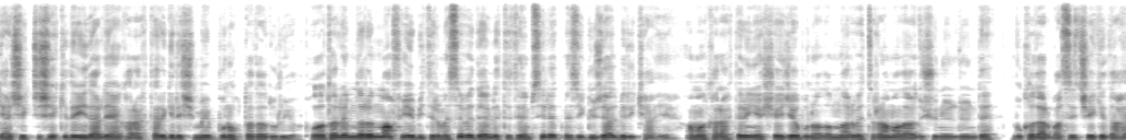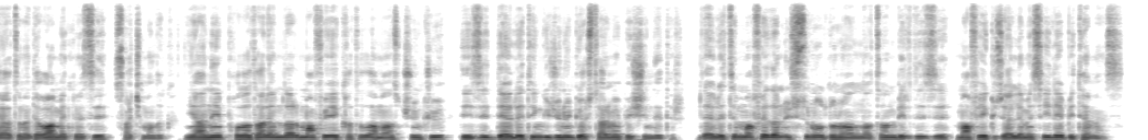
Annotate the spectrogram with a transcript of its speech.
Gerçekçi şekilde ilerleyen karakter gelişimi bu noktada duruyor. Polat Alemdar'ın mafyayı bitirmesi ve devleti temsil etmesi güzel bir hikaye ama karakterin yaşayacağı bunalımlar ve travmalar düşünüldüğünde bu bu kadar basit şekilde hayatına devam etmesi saçmalık. Yani Polat Alemdar mafyaya katılamaz çünkü dizi devletin gücünü gösterme peşindedir. Devletin mafyadan üstün olduğunu anlatan bir dizi mafya güzellemesiyle bitemez.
